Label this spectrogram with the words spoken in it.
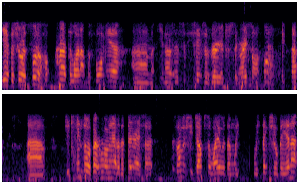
Yeah, for sure. It's sort of hard to line up the form here. Um, you know, it seems a very interesting race on, on paper. Um, she can do a bit wrong out of the barrier, so as long as she jumps away with them, we, we think she'll be in it.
